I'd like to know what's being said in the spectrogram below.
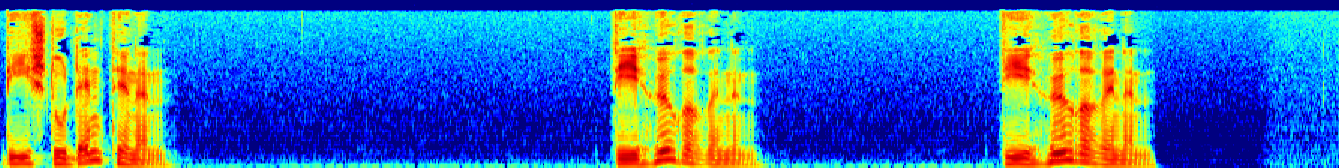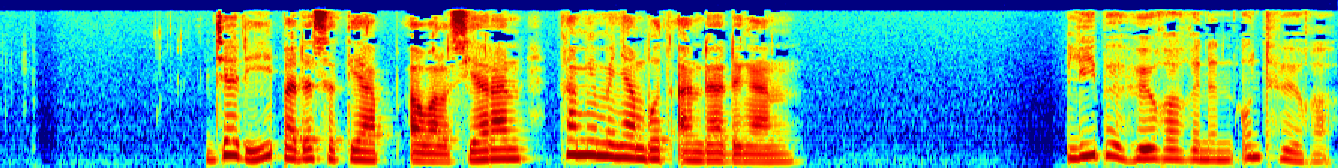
Die Studentinnen. Die Hörerinnen. Die Hörerinnen. Jadi pada setiap awal siaran kami menyambut Anda dengan Liebe Hörerinnen und Hörer.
